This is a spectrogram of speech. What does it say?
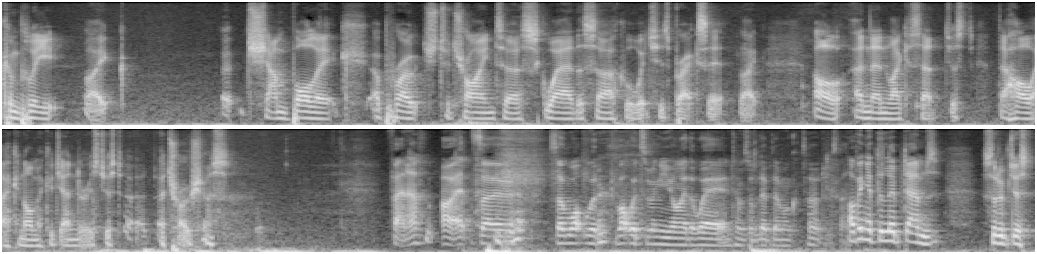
complete like shambolic approach to trying to square the circle, which is Brexit. Like, oh, and then like I said, just their whole economic agenda is just atrocious. Fair enough. All right. So so what would what would swing you either way in terms of Lib Dem or Conservatives? Then? I think if the Lib Dems sort of just.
